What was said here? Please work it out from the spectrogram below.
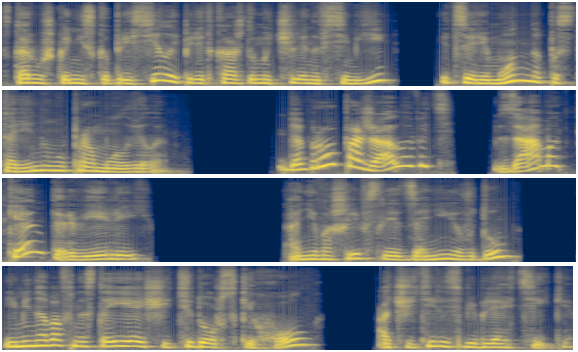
Старушка низко присела перед каждым из членов семьи и церемонно по-старинному промолвила. «Добро пожаловать в замок Кентервилей!» Они вошли вслед за нею в дом и, миновав настоящий Тидорский холл, очутились в библиотеке,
